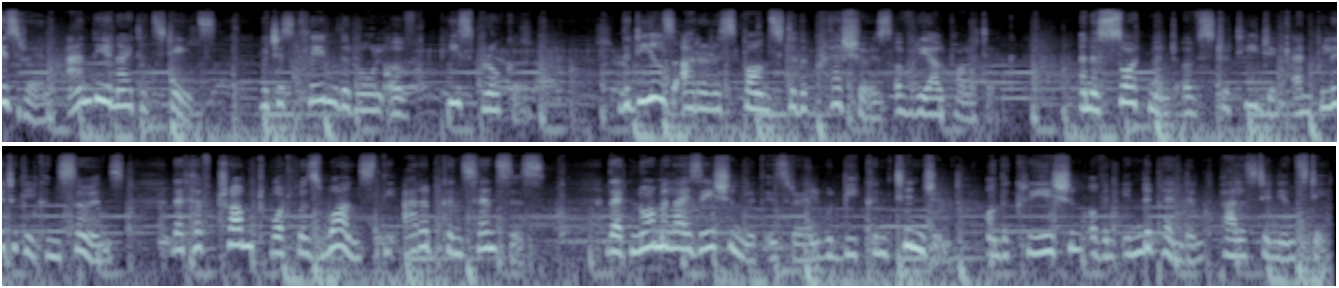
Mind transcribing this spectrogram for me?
Israel, and the United States, which has claimed the role of peace broker, the deals are a response to the pressures of realpolitik an assortment of strategic and political concerns that have trumped what was once the Arab consensus that normalization with Israel would be contingent on the creation of an independent Palestinian state.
